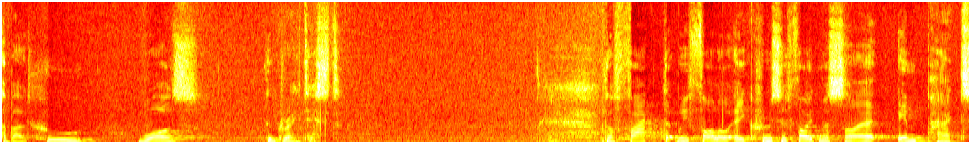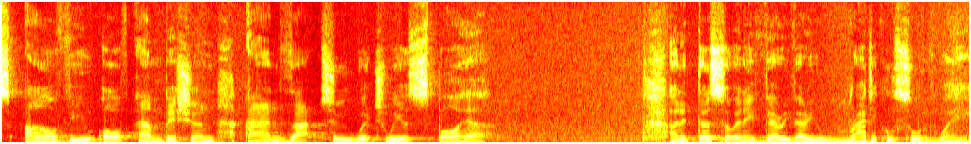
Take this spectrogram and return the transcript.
about who was the greatest. The fact that we follow a crucified Messiah impacts our view of ambition and that to which we aspire. And it does so in a very, very radical sort of way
